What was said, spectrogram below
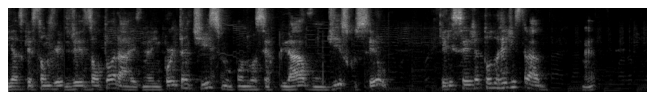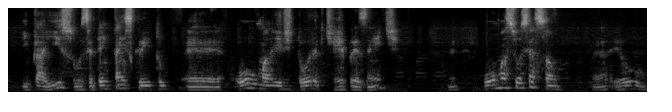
E as questões de direitos autorais, né? É importantíssimo quando você grava um disco seu, que ele seja todo registrado, né? E para isso você tem que estar inscrito é, ou uma editora que te represente, né? ou uma associação. Né? Eu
